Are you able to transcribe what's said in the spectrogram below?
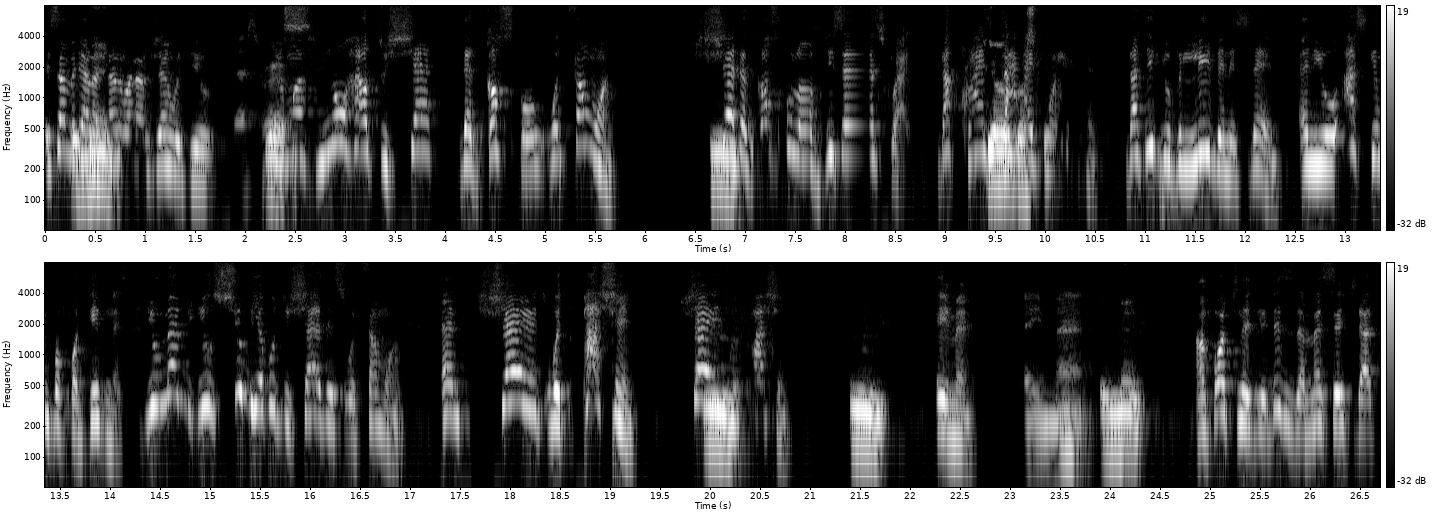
Is somebody Amen. understand what I'm sharing with you? That's right. Yes. You must know how to share the gospel with someone. Share Mm. the gospel of Jesus Christ. That Christ Pure died gospel. for your sin. That if you believe in his name and you ask him for forgiveness, you may be, you should be able to share this with someone and share it with passion. Share it Mm. with passion. Mm. Amen. Amen. Amen. Unfortunately, this is a message that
